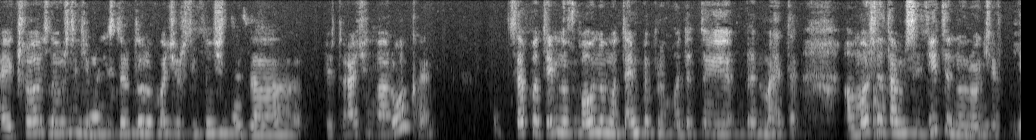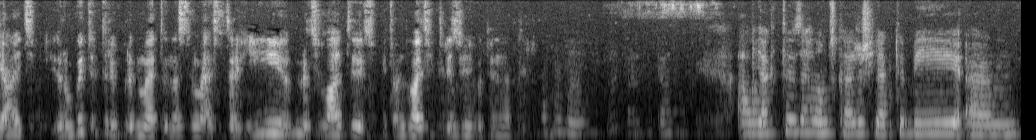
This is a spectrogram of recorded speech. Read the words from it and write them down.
якщо знову ж таки магістратуру хочеш закінчити за півтора чи два роки, це потрібно в повному темпі проходити предмети. А можна там сидіти ну років 5, робити три предмети на семестр і працювати собі там 20-30 годин на тиждень. А як ти загалом скажеш, як тобі ем,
